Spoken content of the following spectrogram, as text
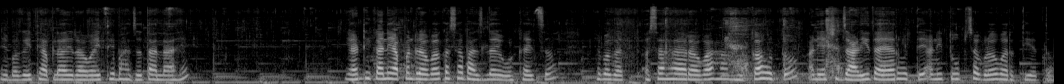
हे बघा इथे आपला रवा इथे भाजत आला आहे. या ठिकाणी आपण रवा कसा भाजला आहे ओळखायचं? हे बघा असा हा रवा हा हुका होतो आणि अशी जाळी तयार होते आणि तूप सगळं वरती येतं.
